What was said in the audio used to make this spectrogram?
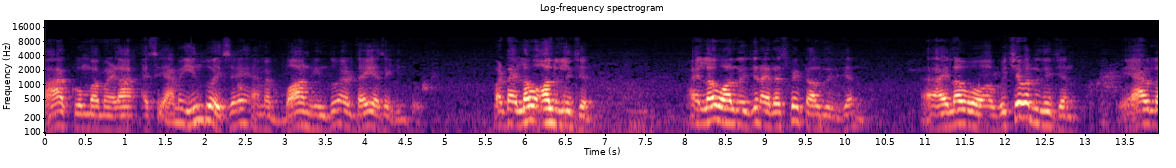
Maha Kumbh Mela. I am a Hindu I say am a born Hindu I die as a Hindu but I love all religion I love all religion I respect all religion I love. Uh, uh, whichever religion. I uh,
